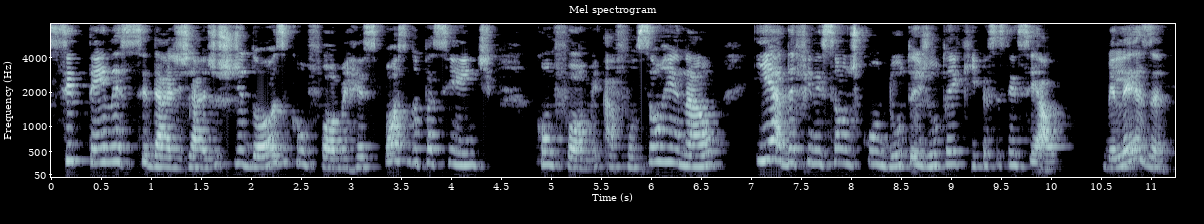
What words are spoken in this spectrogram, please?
se tem necessidade de ajuste de dose conforme a resposta do paciente, conforme a função renal e a definição de conduta junto à equipe assistencial. Beleza?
